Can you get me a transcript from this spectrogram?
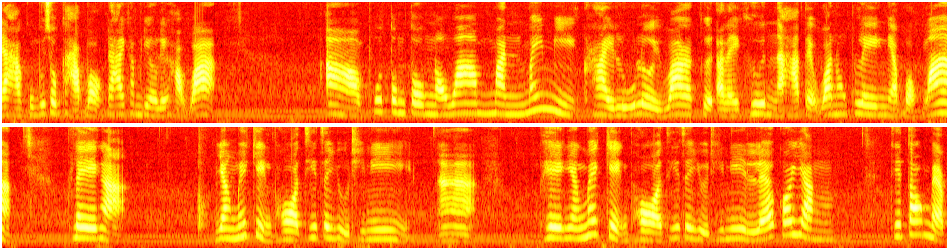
นะคะ คุณผู้ชมขาบอกได้คำเดียวเลยค่ะว่า พูดตรงๆเนาะว่ามันไม่มีใครรู้เลยว่าเกิดอะไรขึ้นนะคะ แต่ว่าน้องเพลงเนี่ยบอกว่าเพลงอะยังไม่เก่งพอที่จะอยู่ที่นี่อ่าเพลงยังไม่เก่งพอที่จะอยู่ที่นี่ แล้วก็ยังที่ต้องแบบ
